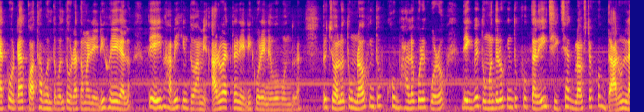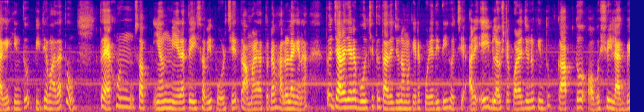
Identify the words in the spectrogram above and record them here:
দেখো ওটা কথা বলতে বলতে ওরা তো আমার রেডি হয়ে গেল। তো এইভাবেই কিন্তু আমি আরও একটা রেডি করে নেব বন্ধুরা। তো চলো তোমরাও কিন্তু খুব ভালো করে করো। দেখবে তোমাদেরও কিন্তু খুব তার এই ঝিকঝাক ব্লাউজটা খুব দারুণ লাগে কিন্তু পিঠে বাঁধা তো। তো এখন সব ইয়াং মেয়েরা তো এইসবই পড়ছে তো আমার এতটা ভালো লাগে না। তো যারা যারা বলছে তো তাদের জন্য আমাকে এটা করে দিতেই হচ্ছে। আর এই ব্লাউজটা করার জন্য কিন্তু কাপ তো অবশ্যই লাগবে,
